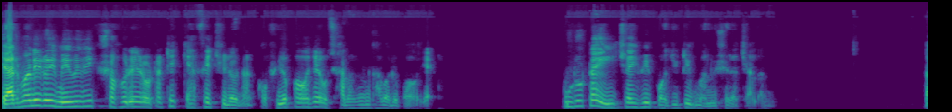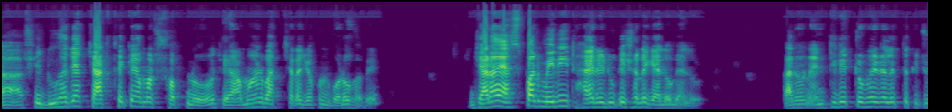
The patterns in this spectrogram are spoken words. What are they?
জার্মানির ওই মিউনিক শহরের ওটা ঠিক ক্যাফে ছিল না। কফিও পাওয়া যায় ও সাধারণ খাবারও পাওয়া যায়। পুরোটা এইচআইভি পজিটিভ মানুষেরা চালান। তা সেই দু থেকে আমার স্বপ্ন যে আমার বাচ্চারা যখন বড় হবে, যারা অ্যাজ পার মেরিট হায়ার এডুকেশনে গেল গেল। কারণ অ্যান্টিরেট্রোভাইরালের তো কিছু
